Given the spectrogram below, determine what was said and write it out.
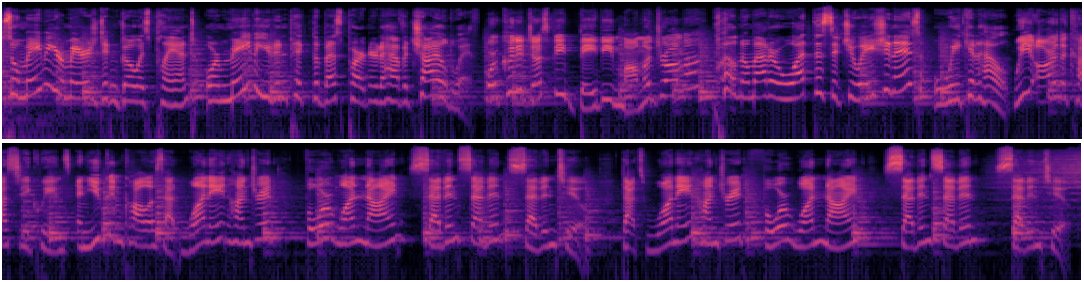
So maybe your marriage didn't go as planned, or maybe you didn't pick the best partner to have a child with. Or could it just be baby mama drama? Well, no matter what the situation is, we can help. We are the Custody Queens, and you can call us at 1 800 419 7772. That's 1 800 419 7772.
